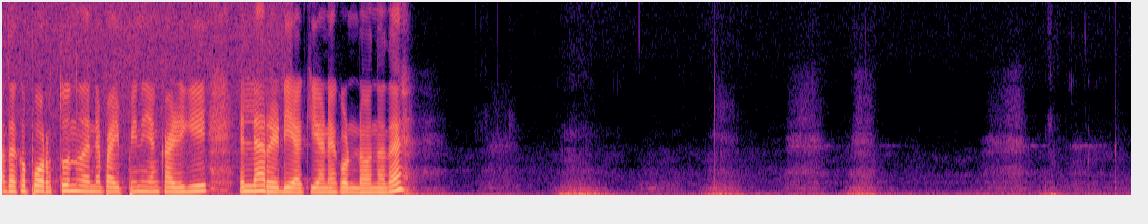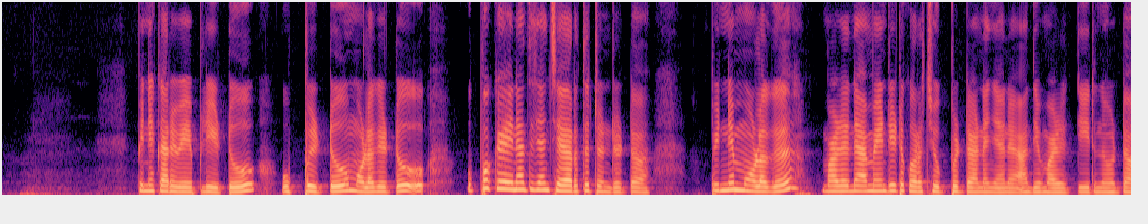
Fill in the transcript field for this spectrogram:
അതൊക്കെ പുറത്തുനിന്ന് തന്നെ പൈപ്പിൽ നിന്ന് ഞാൻ കഴുകി എല്ലാം റെഡിയാക്കിയാണ് കൊണ്ടുവന്നത്. പിന്നെ കറിവേപ്പില ഇട്ടു ഉപ്പിട്ടു മുളകിട്ടു. ഉപ്പൊക്കെ അതിനകത്ത് ഞാൻ ചേർത്തിട്ടുണ്ട് കേട്ടോ. പിന്നെ മുളക് വഴരാൻ വേണ്ടിയിട്ട് കുറച്ച് ഉപ്പിട്ടാണ് ഞാൻ ആദ്യം വഴറ്റിയിരുന്നു കേട്ടോ.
